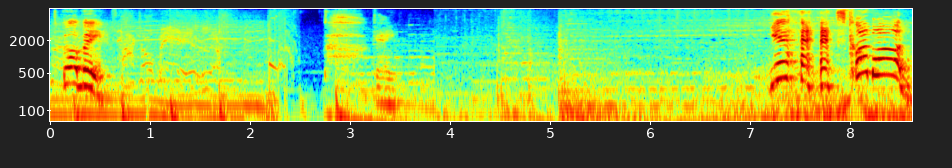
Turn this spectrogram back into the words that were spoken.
It's gotta be. Ah, game. Yes! Come on!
